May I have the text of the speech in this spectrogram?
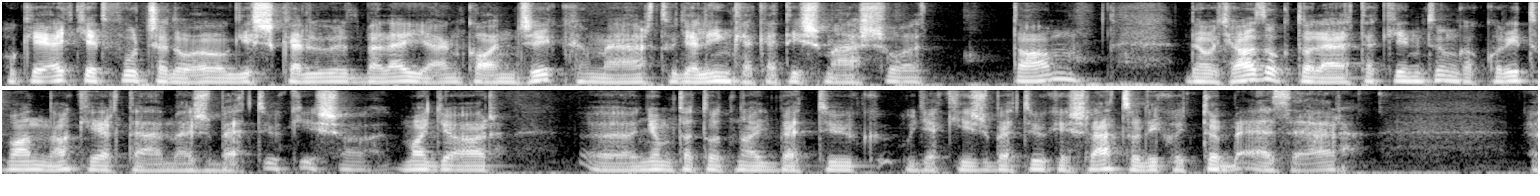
okay, egy-két furcsa dolog is került bele, ilyen kanjik, mert ugye linkeket is másoltam, de hogyha azoktól eltekintünk, akkor itt vannak értelmes betűk is. A magyar ö, nyomtatott nagybetűk, ugye kisbetűk, és látszódik, hogy több ezer ö,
